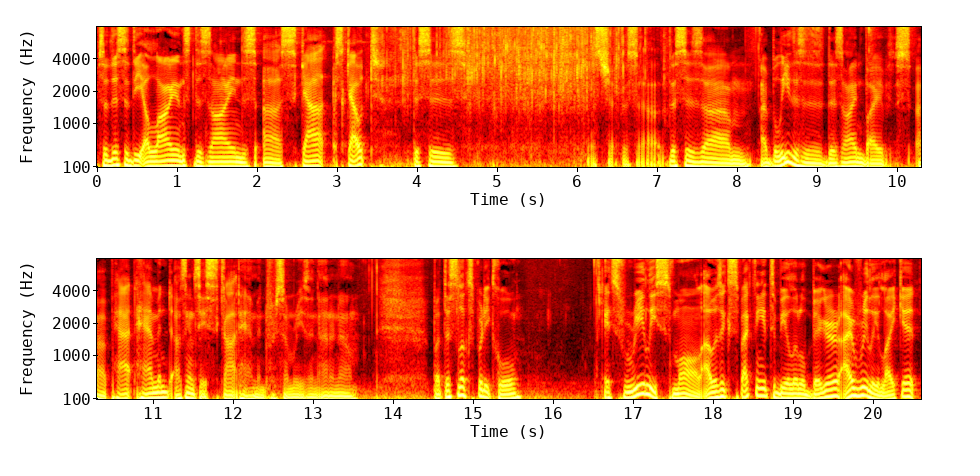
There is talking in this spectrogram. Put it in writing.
So this is the Alliance Designs uh, Scout. Scout. This is let's check this out. This is, um, I believe this is designed by uh, Pat Hammond. I was gonna say Scott Hammond for some reason. I don't know, but this looks pretty cool. It's really small. I was expecting it to be a little bigger. I really like it.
